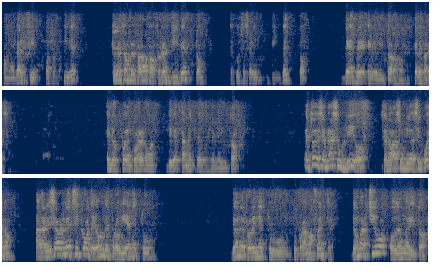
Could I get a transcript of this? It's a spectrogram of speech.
como Delphi, otros IDE, que ellos están preparados para correr directo, escúchese bien, directo desde el editor. ¿Qué les parece? Ellos pueden correr directamente desde el editor. Entonces se me hace un lío, se nos hace un lío decir, bueno, analizar léxico, ¿de dónde proviene tu, de dónde proviene tu programa fuente? ¿De un archivo o de un editor?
